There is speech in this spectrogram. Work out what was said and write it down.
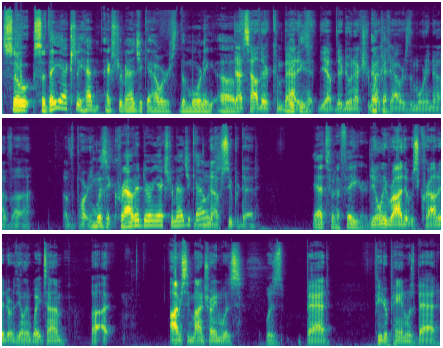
So so they actually had extra magic hours the morning of. That's how they're combating Mickey's- it. Yep, they're doing extra magic Okay. hours the morning of uh, of the party. was it crowded during extra magic hours? No, super dead. Yeah, that's what I figured. The only ride that was crowded or the only wait time, uh, I- obviously Mine Train was was bad. Peter Pan was bad,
